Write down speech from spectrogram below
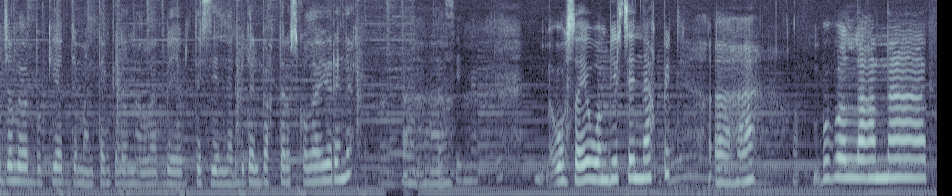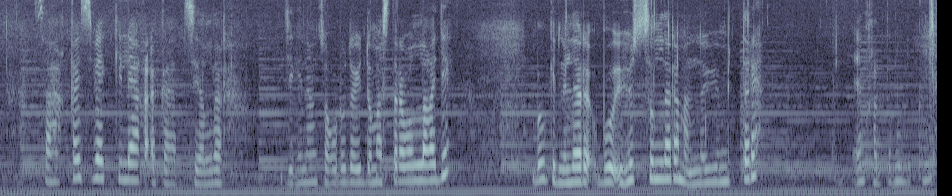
җылыр букет алар бит йөренер. Ага. Осай 11 сеннәк бит. Ага. Бу боллагана сахкай свеккилер акациялар. Дигенен согру дойду мастера боллага ди. Бу кинелер бу үһүс сыллары манна үйүмүттәре. Эн қантаны букет.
